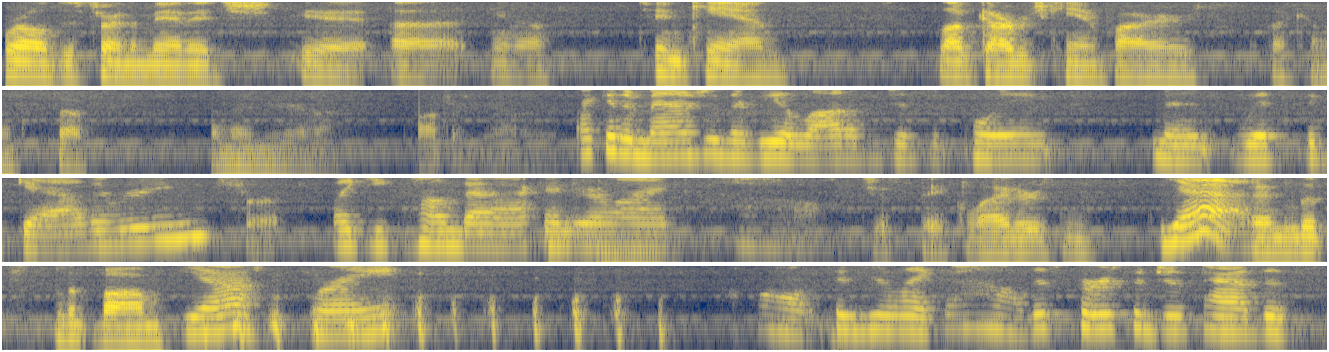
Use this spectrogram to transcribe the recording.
we're all just trying to manage it, uh, you know tin cans, a lot of garbage can fires, that kind of stuff, and then you're uh, a hunter gatherer. I could imagine there'd be a lot of disappointment with the gathering. Sure, Like you come back and you're like, oh, it's just bake lighters and, yeah, and lips lip balm. yeah, right. oh, then you're like, oh, this person just had this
